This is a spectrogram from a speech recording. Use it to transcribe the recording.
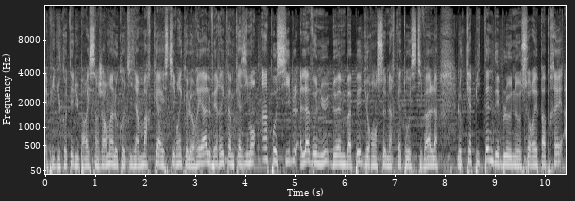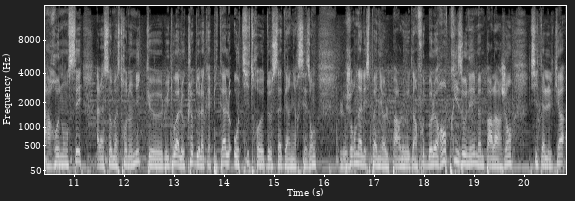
Et puis du côté du Paris Saint-Germain, le quotidien Marca estimerait que le Real verrait comme quasiment impossible la venue de Mbappé durant ce mercato estival. Le capitaine des Bleus ne serait pas prêt à renoncer à la somme astronomique que lui doit le club de la capitale au titre de sa dernière saison. Le journal espagnol parle d'un footballeur emprisonné même par l'argent. Si tel est le cas,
